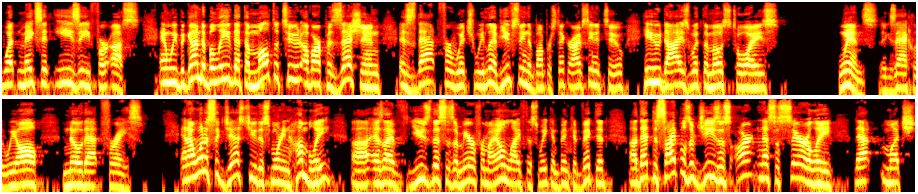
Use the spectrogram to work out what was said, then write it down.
what makes it easy for us. And we've begun to believe that the multitude of our possession is that for which we live. You've seen the bumper sticker, I've seen it too. He who dies with the most toys wins. Exactly. We all know that phrase. And I want to suggest to you this morning, humbly, uh, as I've used this as a mirror for my own life this week and been convicted, uh, that disciples of Jesus aren't necessarily that much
